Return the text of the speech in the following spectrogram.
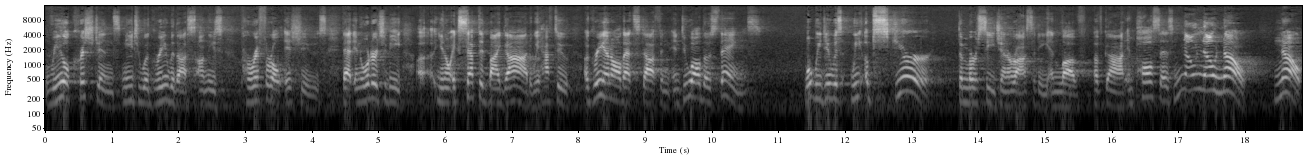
real Christians need to agree with us on these peripheral issues, that in order to be uh, you know, accepted by God, we have to agree on all that stuff and, and do all those things, what we do is we obscure the mercy, generosity, and love of God. And Paul says, no, no, no, no.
